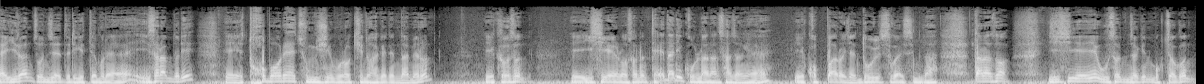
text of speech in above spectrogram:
이러한 존재들이기 때문에 이 사람들이 토벌의 중심으로 기능하게 된다면은 그것은 이 시에로서는 대단히 곤란한 사정에 곧바로 이제 놓일 수가 있습니다. 따라서 이 시에의 우선적인 목적은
